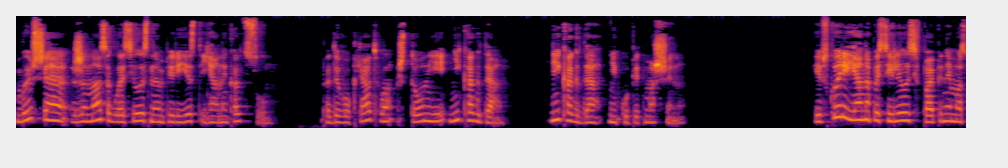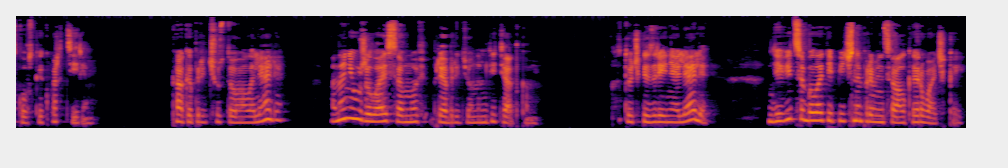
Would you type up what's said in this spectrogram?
бывшая жена согласилась на переезд Яны к отцу, под его клятву, что он ей никогда, никогда не купит машину. И вскоре Яна поселилась в папиной московской квартире. Как и предчувствовала Ляля, она не ужилась со вновь приобретенным детятком. С точки зрения Ляли, девица была типичной провинциалкой-рвачкой.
